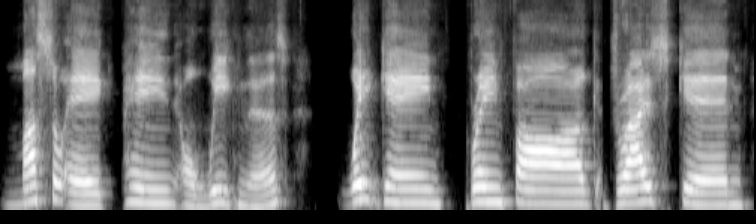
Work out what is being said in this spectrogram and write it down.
muscle ache, pain or weakness, weight gain, brain fog, dry skin,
